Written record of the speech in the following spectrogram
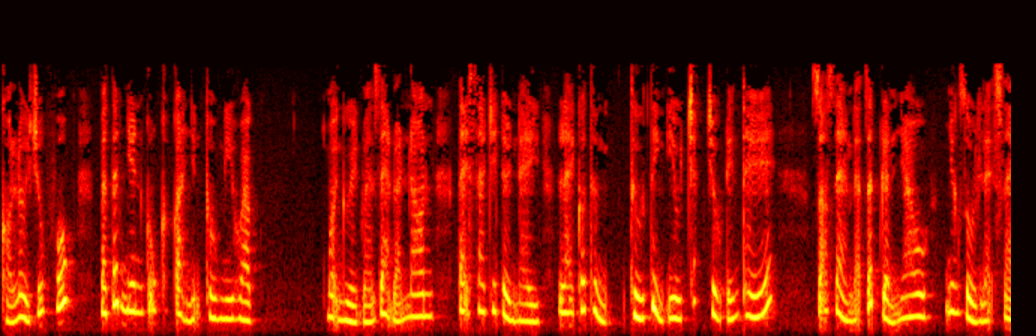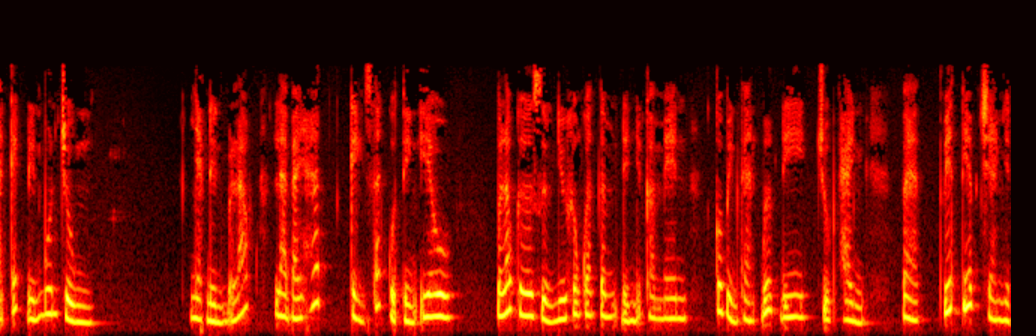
có lời chúc phúc và tất nhiên cũng có cả những câu nghi hoặc. Mọi người đoán giả đoán non, tại sao trên đời này lại có thử, thứ tình yêu chắc trầu đến thế? Rõ ràng đã rất gần nhau, nhưng rồi lại xa cách đến muôn trùng. Nhạc nền blog là bài hát cảnh sắc của tình yêu. Blogger dường như không quan tâm đến những comment, cô bình thản bước đi, chụp ảnh và viết tiếp trang nhật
